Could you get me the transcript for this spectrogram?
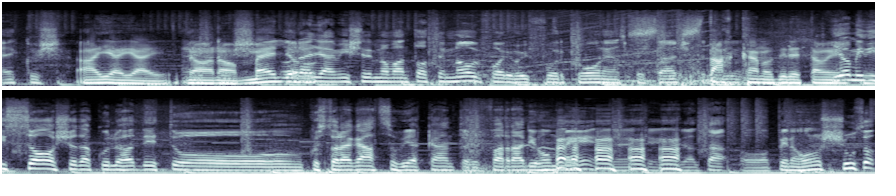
Eccoci. Ai ai ai. No, no, Eccoci. meglio. Ora gli amici del 98 e 9 fuori con il forcone aspettarci. Staccano dire. direttamente. Io mi dissocio da quello che ha detto questo ragazzo qui accanto che fa radio con me, eh, che in realtà ho appena conosciuto.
